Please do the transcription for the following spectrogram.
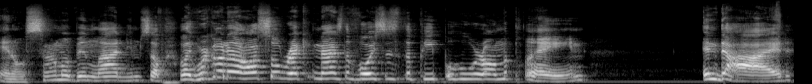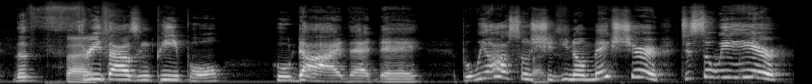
and Osama bin Laden himself. Like, we're going to also recognize the voices of the people who were on the plane and died, the 3,000 people who died that day. But we also Facts. should, you know, make sure, just so we hear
